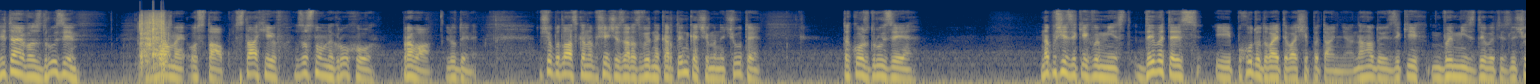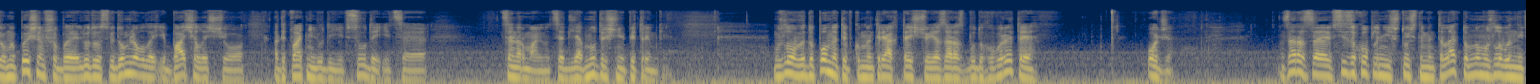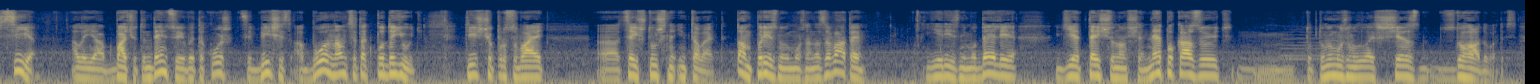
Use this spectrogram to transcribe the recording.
Вітаю вас, друзі! З вами Остап Стахів, засновник руху Права людини. Що, будь ласка, напишіть, чи зараз видна картинка, чи мене чути. Також, друзі, напишіть, з яких ви міст дивитесь, і по ходу давайте ваші питання. Нагадую, з яких ви міст дивитесь, для чого ми пишемо, щоб люди усвідомлювали і бачили, що адекватні люди є всюди, і це, це нормально. Це для внутрішньої підтримки. Можливо, ви доповните в коментарях те, що я зараз буду говорити. Отже, зараз е, всі захоплені штучним інтелектом, ну, можливо, не всі, але я бачу тенденцію, і ви також, це більшість, або нам це так подають, ті, що просувають е, цей штучний інтелект. Там по-різному можна називати, є різні моделі, є те, що нам ще не показують, тобто ми можемо лише здогадуватись.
